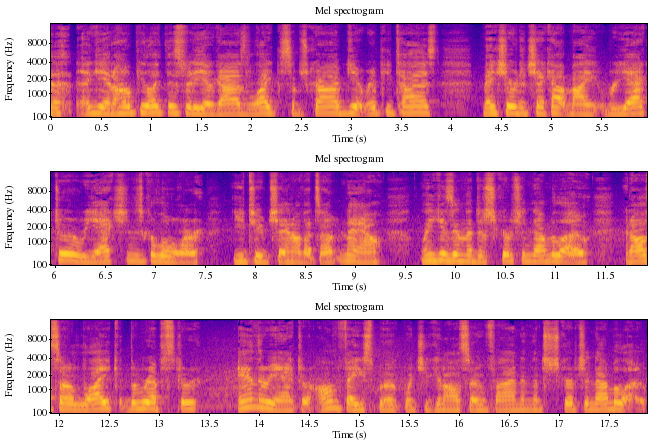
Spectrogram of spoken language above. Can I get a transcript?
them. Again, I hope you like this video, guys. Like, subscribe, get reputized. Make sure to check out my Reactor Reactions Galore YouTube channel that's up now. Link is in the description down below. And also like the Repster and the reactor on Facebook, which you can also find in the description down below.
